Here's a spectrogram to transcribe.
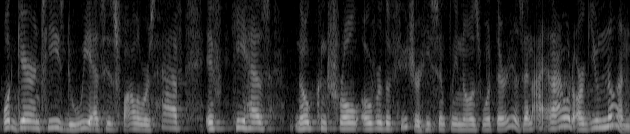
what guarantees do we as his followers have if he has no control over the future? He simply knows what there is. And I, and I would argue none.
